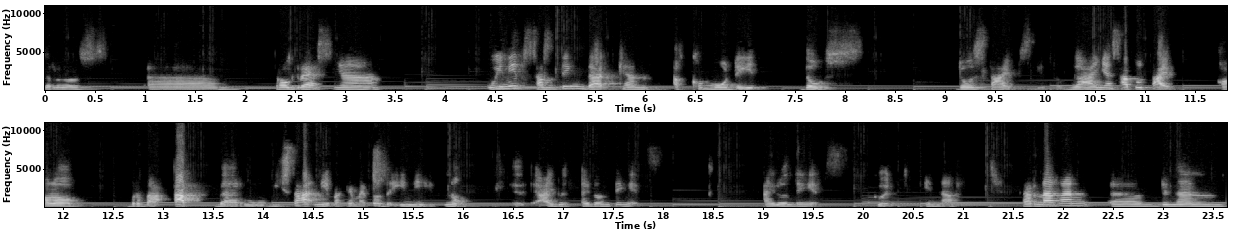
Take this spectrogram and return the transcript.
terus um, progresnya. We need something that can accommodate those those types gitu. Nggak hanya satu type. Kalau berbakat baru bisa nih pakai metode ini. No I don't I don't think it's I don't think it's good enough. Karena kan um, dengan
